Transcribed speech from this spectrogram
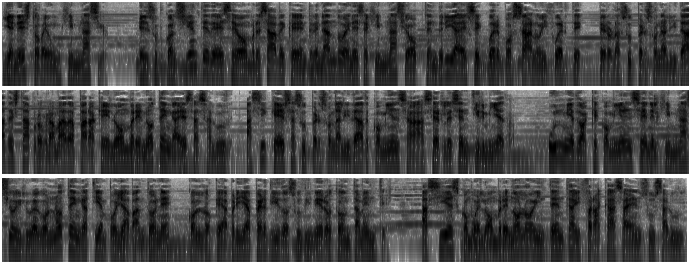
y en esto ve un gimnasio. El subconsciente de ese hombre sabe que entrenando en ese gimnasio obtendría ese cuerpo sano y fuerte, pero la subpersonalidad está programada para que el hombre no tenga esa salud, así que esa subpersonalidad comienza a hacerle sentir miedo. Un miedo a que comience en el gimnasio y luego no tenga tiempo y abandone, con lo que habría perdido su dinero tontamente. Así es como el hombre no lo intenta y fracasa en su salud.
